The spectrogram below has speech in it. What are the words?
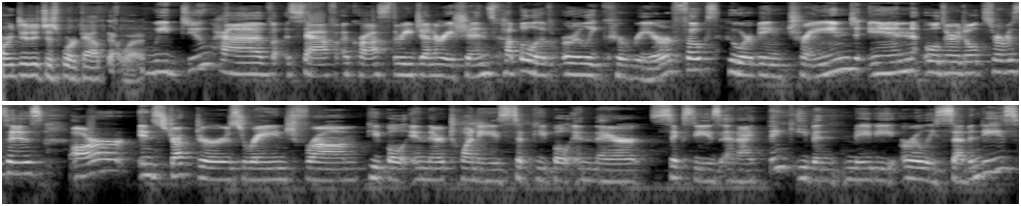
Or did it just work out that way? We do have staff across three generations, a couple of early career folks who are being trained in older adult services. Our instructors range from people in their 20s to people in their 60s, and I think even maybe early 70s.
